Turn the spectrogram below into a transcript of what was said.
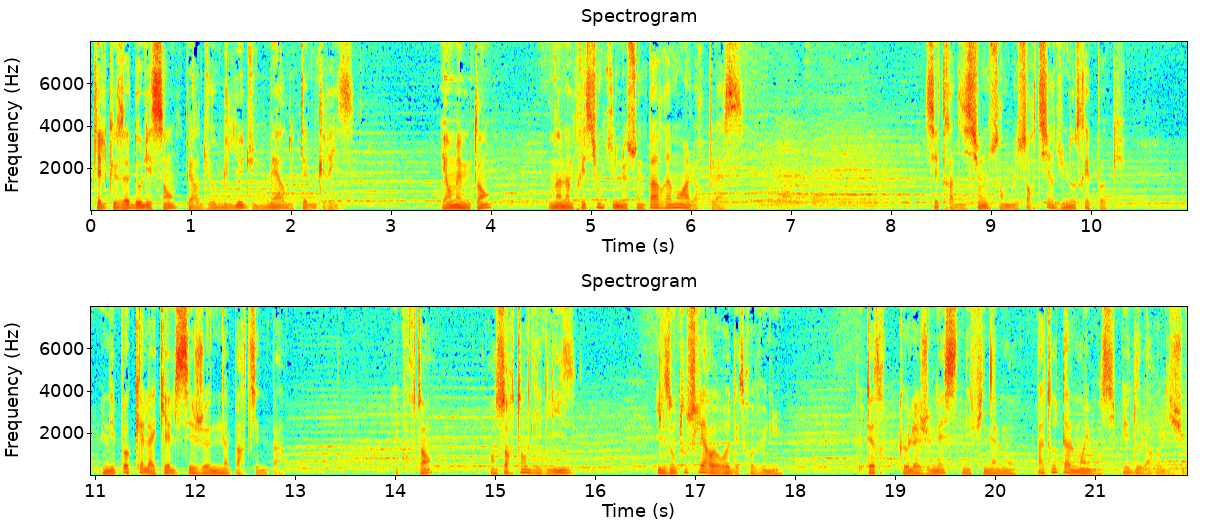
quelques adolescents perdus au milieu d'une mer de têtes grises. Et en même temps, on a l'impression qu'ils ne sont pas vraiment à leur place. Ces traditions semblent sortir d'une autre époque, une époque à laquelle ces jeunes n'appartiennent pas. Et pourtant, en sortant de l'église, ils ont tous l'air heureux d'être venus. Peut-être que la jeunesse n'est finalement pas totalement émancipée de la religion.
